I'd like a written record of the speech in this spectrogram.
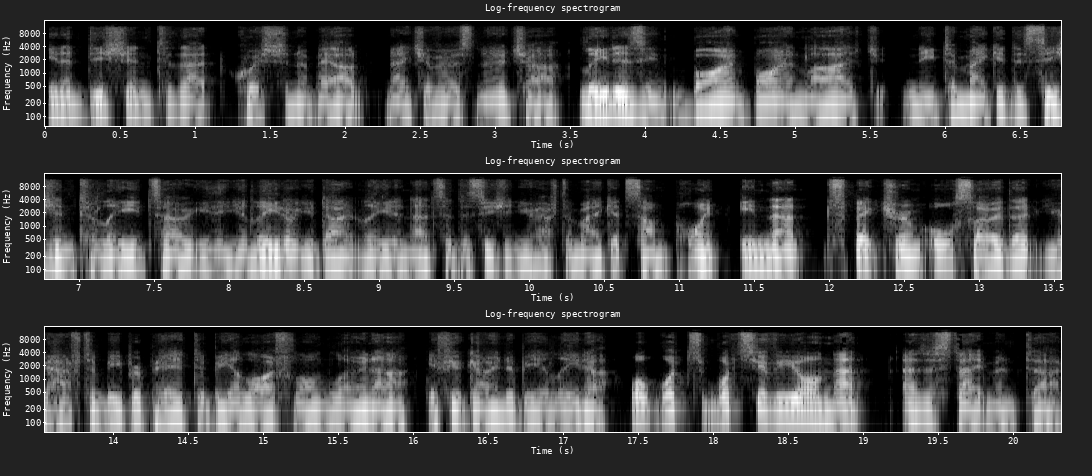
in addition to that question about nature versus nurture, leaders, in, by by and large, need to make a decision to lead. So either you lead or you don't lead, and that's a decision you have to make at some point. In that spectrum, also that you have to be prepared to be a lifelong learner if you're going to be a leader. What what's what's your view on that as a statement, uh?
